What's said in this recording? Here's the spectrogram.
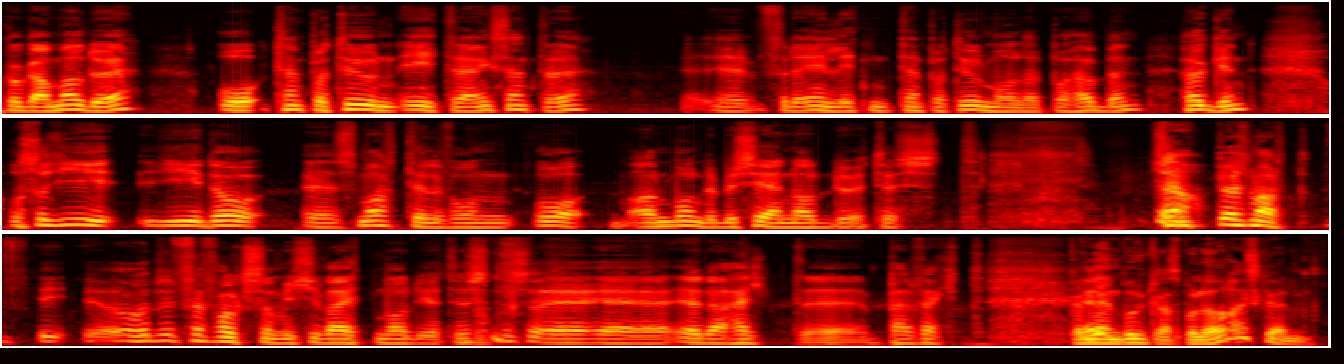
hvor gammel du er, og temperaturen i treningssenteret. Eh, For det er en liten temperaturmåler på huggen. Og så gir, gi da eh, smarttelefonen og armbåndet beskjed når du er tyst. Kjempesmart. Og for folk som ikke vet når de er tyste, så er, er, det helt eh, perfekt. Kan den brukes på lørdagskvelden?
